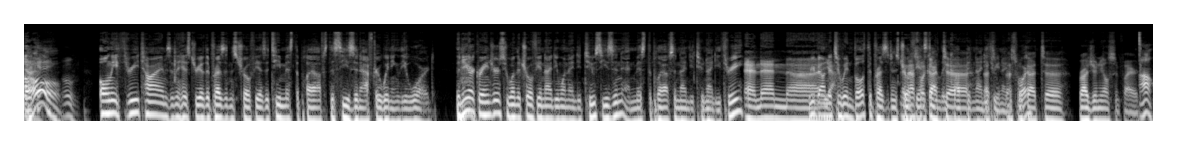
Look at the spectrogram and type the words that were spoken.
Oh. Only three times in the history of the President's Trophy has a team missed the playoffs the season after winning the award. The New York Rangers, who won the trophy in 91 92 season and missed the playoffs in 92 93, And then uh, rebounded yeah. to win both the President's Trophy and, that's what Stanley got, Cup uh, in 93 that's, that's what got uh, Roger Neilson fired. Oh.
